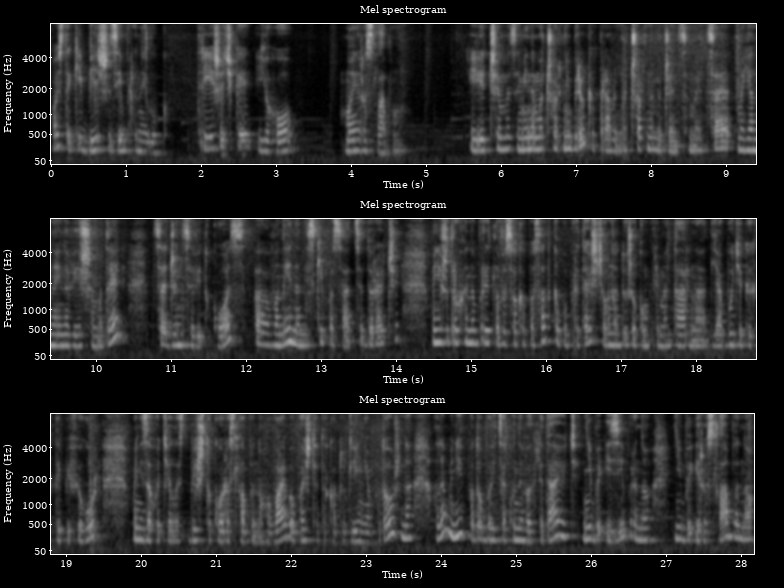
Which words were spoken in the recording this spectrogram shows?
Ось такий більш зібраний лук. Трішечки його ми розслабимо. І чим ми замінимо чорні брюки? Правильно, чорними джинсами. Це моя найновіша модель. Це джинси від COS. Е, Вони на низькій посадці, до речі. Мені вже трохи набридла висока посадка, попри те, що вона дуже компліментарна для будь-яких типів фігур. Мені захотілося більш такого розслабленого вайбу. Бачите, така тут лінія подовжена, але мені подобається, як вони виглядають, ніби і зібрано, ніби і розслаблено.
